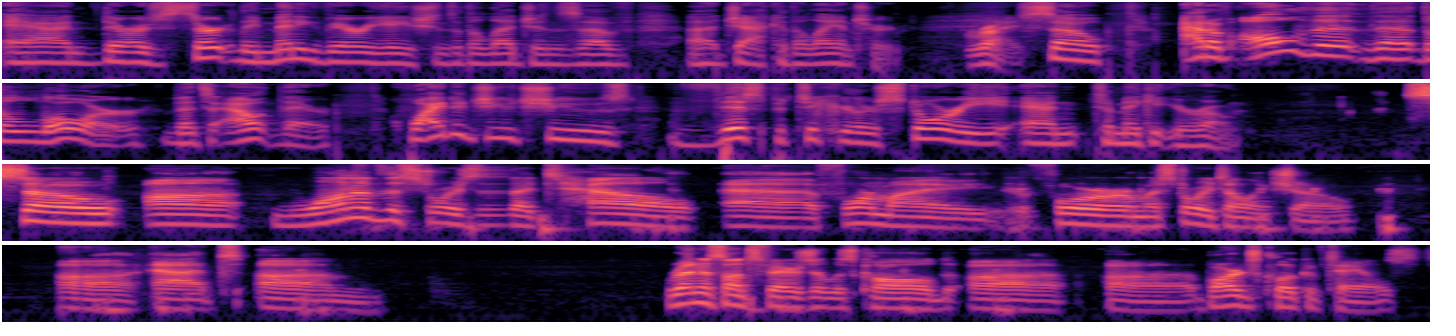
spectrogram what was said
and there are certainly many variations of the legends of uh, Jack of the Lantern. Right. So, out of all the, the the lore that's out there, why did you choose this particular story and to make it your own? So, uh, one of the stories that I tell uh, for my for my storytelling show uh, at um, Renaissance fairs, it was called uh, uh, Bard's Cloak of Tales.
